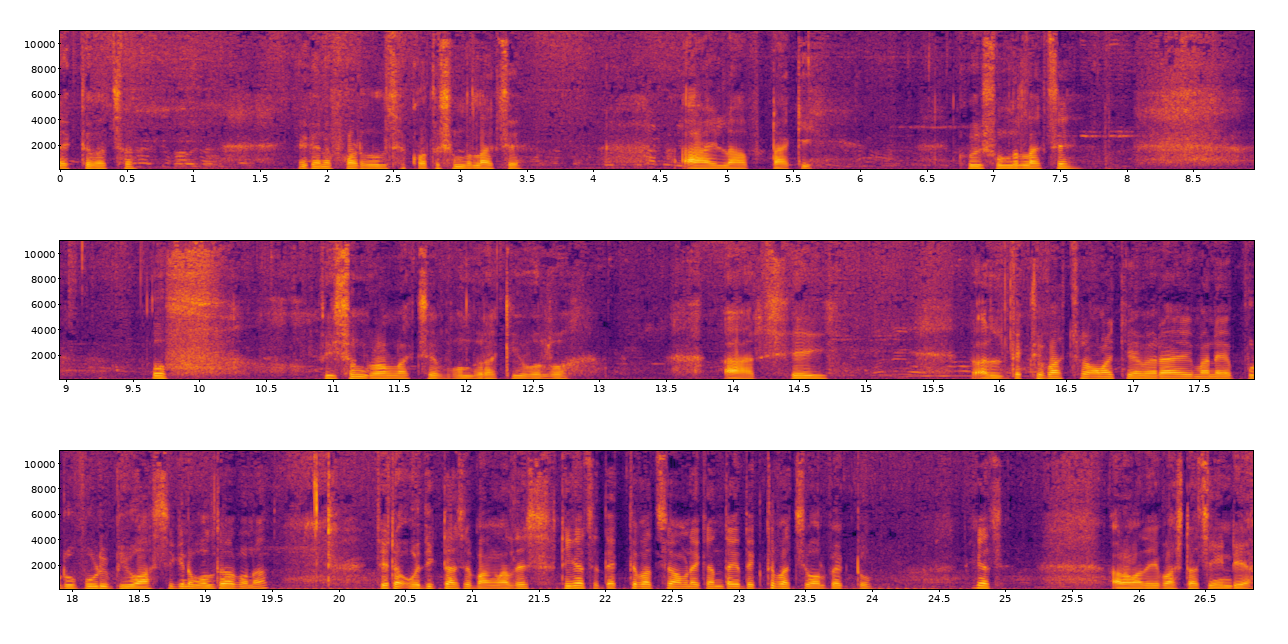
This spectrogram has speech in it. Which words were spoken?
দেখতে পাচ্ছ? এখানে ফটো তুলছে কত সুন্দর লাগছে। I love Taki. খুবই সুন্দর লাগছে। উফ, ভীষণ গরম লাগছে, বন্ধুরা কি বলব? আর সেই দেখতে পাচ্ছ আমার ক্যামেরায় মানে পুরোপুরি ভিউ আসছে কিনা বলতে পারব না। যেটা ওই দিকটা আছে বাংলাদেশ, ঠিক আছে? দেখতে পাচ্ছি, আমরা এখান থেকে দেখতে পাচ্ছি অল্প একটু, ঠিক আছে? আর আমাদের এই পাশটা আছে ইন্ডিয়া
